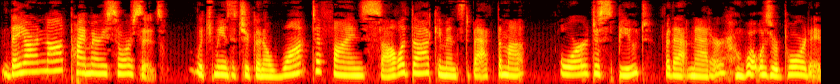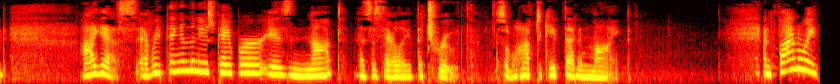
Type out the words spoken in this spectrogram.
they are not primary sources, which means that you're going to want to find solid documents to back them up or dispute, for that matter, what was reported. Ah, yes, everything in the newspaper is not necessarily the truth. So we'll have to keep that in mind. And finally,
